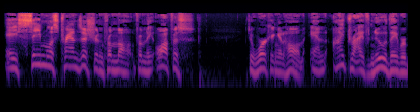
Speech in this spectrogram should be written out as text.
a seamless transition from the from the office to working at home. And iDrive knew they were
